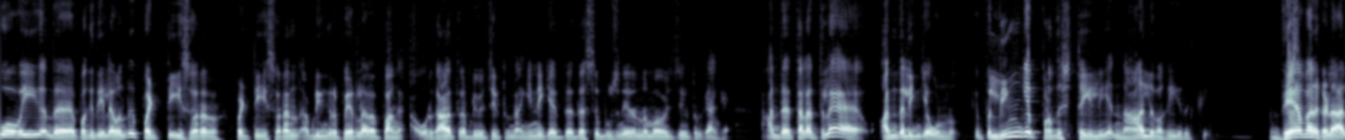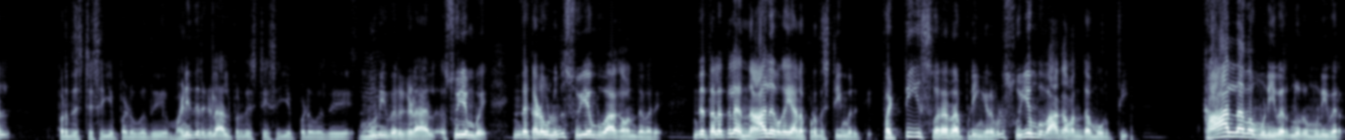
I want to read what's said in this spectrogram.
கோவை அந்த பகுதியில் வந்து பட்டீஸ்வரர் பட்டீஸ்வரன் அப்படிங்கிற பேரில் வைப்பாங்க. ஒரு காலத்தில் அப்படி வச்சுக்கிட்டு இருந்தாங்க. இன்றைக்கி அந்த தசு பூசணி என்னமோ வச்சுக்கிட்டு இருக்காங்க. அந்த தலத்தில் அந்த லிங்கம் ஒன்று இப்போ லிங்க பிரதிஷ்டையிலேயே நாலு வகை இருக்குது தேவர்களால் பிரதிஷ்டை செய்யப்படுவது மனிதர்களால் பிரதிஷ்டை செய்யப்படுவது முனிவர்களால் சுயம்பு. இந்த கடவுள் வந்து சுயம்புவாக வந்தவர். இந்த தலத்தில் நாலு வகையான பிரதிஷ்டையும் இருக்குது பட்டீஸ்வரர் அப்படிங்கிறவர் சுயம்புவாக வந்த மூர்த்தி. காலவ முனிவர்னு ஒரு முனிவர்.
